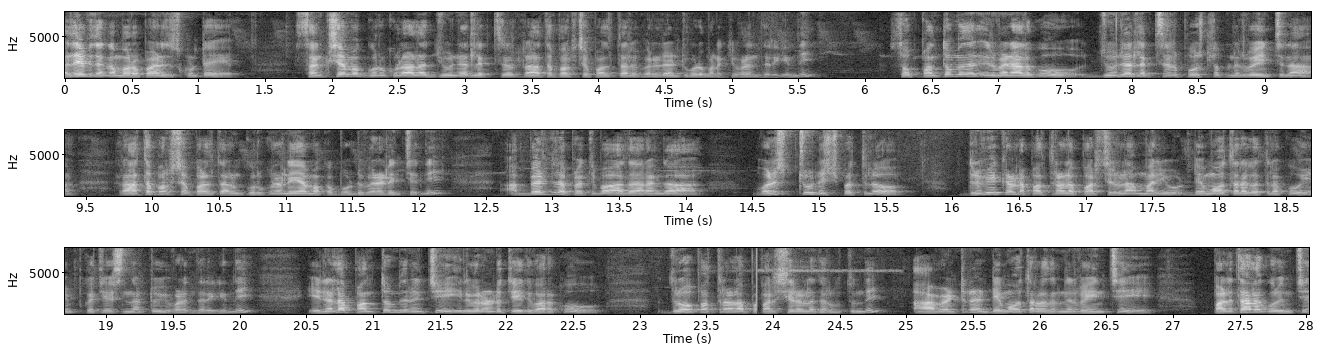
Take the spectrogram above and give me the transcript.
అదేవిధంగా మరో పాయింట్ చూసుకుంటే సంక్షేమ గురుకులాల జూనియర్ లెక్చరర్ రాతపరీక్ష ఫలితాలు వెల్లడంటూ కూడా మనకి ఇవ్వడం జరిగింది. సో పంతొమ్మిది వందల ఇరవై నాలుగు జూనియర్ లెక్చరర్ పోస్టులకు నిర్వహించిన రాతపరీక్ష ఫలితాలను గురుకుల నియామక బోర్డు వెల్లడించింది. అభ్యర్థుల ప్రతిభ ఆధారంగా వరిష్ఠు నిష్పత్తిలో ధృవీకరణ పత్రాల పరిశీలన మరియు డెమో తరగతులకు ఎంపిక చేసిందంటూ ఇవ్వడం జరిగింది. ఈ నెల పంతొమ్మిది నుంచి ఇరవై రెండు తేదీ వరకు ధ్రువపత్రాల పరిశీలన జరుగుతుంది. ఆ వెంటనే డెమో తరగతి నిర్వహించి ఫలితాల గురించి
